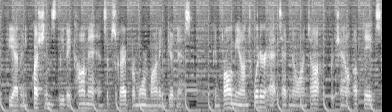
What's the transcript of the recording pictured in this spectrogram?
If you have any questions, leave a comment and subscribe for more modding goodness. You can follow me on Twitter at TechnoOnTop for channel updates.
